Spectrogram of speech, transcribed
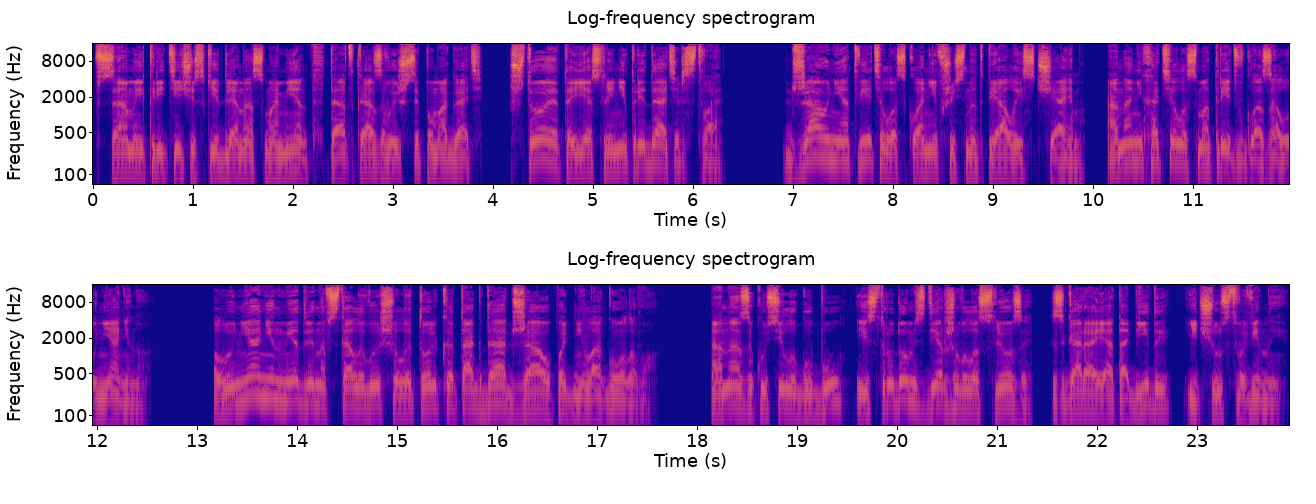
«В самый критический для нас момент ты отказываешься помогать. Что это, если не предательство?» Джао не ответила, склонившись над пиалой с чаем. Она не хотела смотреть в глаза лунянину. Лунянин медленно встал и вышел, и только тогда Джао подняла голову. Она закусила губу и с трудом сдерживала слезы, сгорая от обиды и чувства вины.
